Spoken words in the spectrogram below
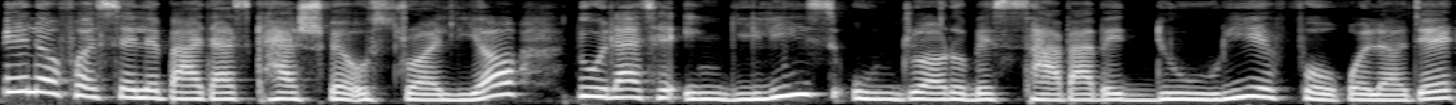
بلافاصله بعد از کشف استرالیا دولت انگلیس اونجا رو به سبب دوری فوقالعاده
